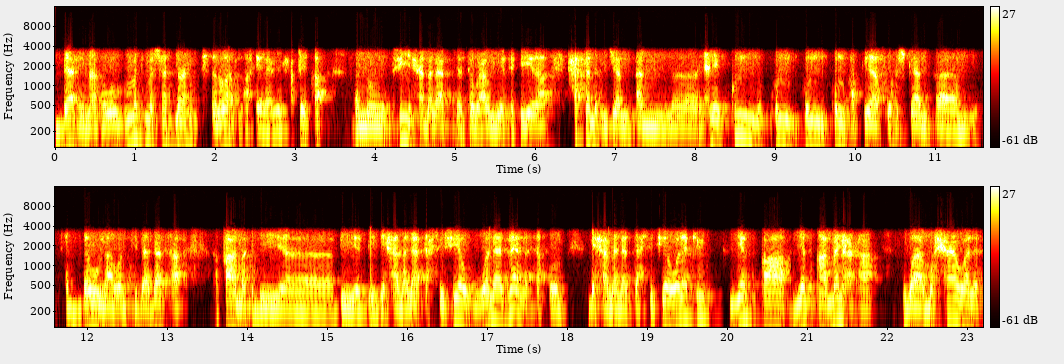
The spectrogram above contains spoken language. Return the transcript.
دائمة. ومثل ما شاهدناه في السنوات الأخيرة يعني الحقيقة أنه في حملات توعوية كثيرة حتى من رجال الامن يعني كل كل كل كل أطياف وأشكال الدولة وامتداداتها قامت بحملات تحسيسيه ولا زالت تقوم بحملات تحسيسيه ولكن يبقى يبقى منعها ومحاولة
